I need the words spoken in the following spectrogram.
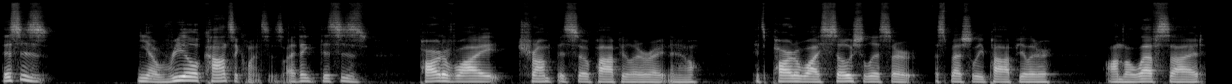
this is, you know, real consequences. I think this is part of why Trump is so popular right now. It's part of why socialists are especially popular on the left side.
